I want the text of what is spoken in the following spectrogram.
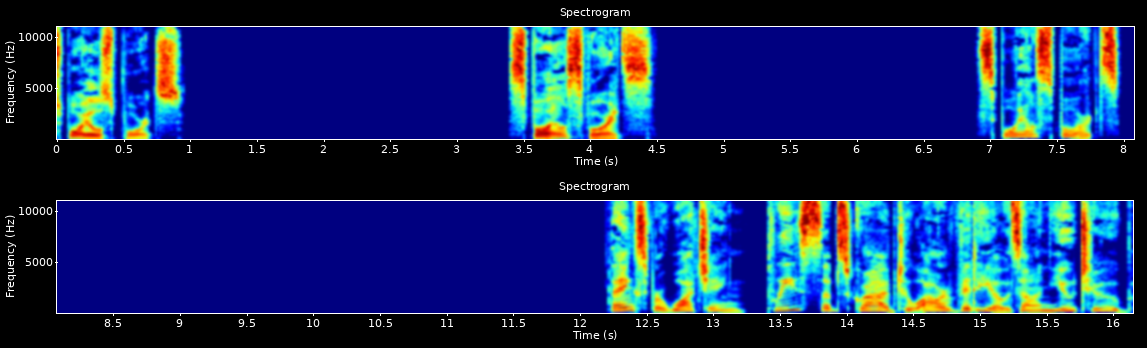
Spoil sports. Spoil sports. Spoil sports. Thanks for watching. Please subscribe to our videos on YouTube.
